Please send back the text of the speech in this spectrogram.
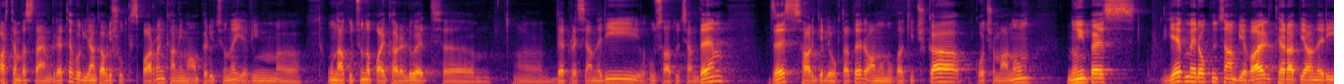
արդեն վստահ եմ գրեթե, որ իրանք ավելի շուտ կսպառվեն, քան իմ համբերությունը եւ իմ ունակությունը պայքարելու այդ դեպրեսիաների հուսահատության դեմ ձեզ հարգելի օկտատեր անուն ուղակի չկա կոչ եմ անում նույնպես եւ մեր օգնությամբ եւ այլ թերապիաների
